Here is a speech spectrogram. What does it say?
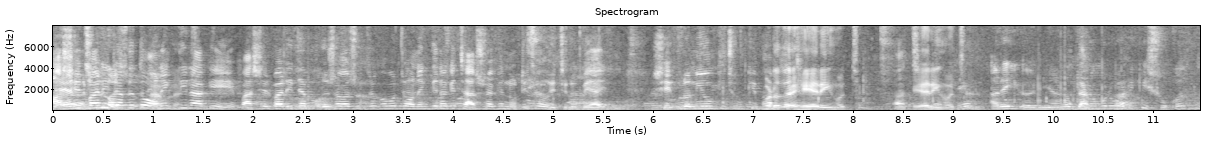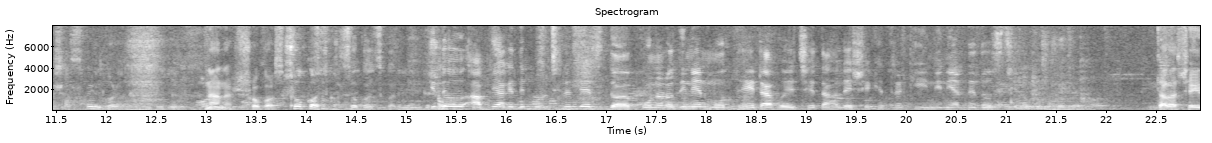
পাশের বাড়িটাতে তো ছিল। অনেকদিন আগে পাশের বাড়িটা পুরসভা সূত্রে খবর যে অনেকদিন আগে চারশো একের নোটিশও হয়েছিল বেআইনি। সেগুলো নিয়েও কিছু কি ওটা তো হিয়ারিং হচ্ছে আচ্ছা। হিয়ারিং হচ্ছে। আর এই নিরানব্বই নম্বর ওয়ার্ডে কি শোকজ না সাসপেন্ড করা হবে না না শোকস শোকজ করা। শোকজ করে। কিন্তু আপনি আগের দিন বলছিলেন যে পনেরো দিনের মধ্যে এটা হয়েছে তাহলে সেক্ষেত্রে কি ইঞ্জিনিয়ারদের দোষ ছিল তারা সেই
